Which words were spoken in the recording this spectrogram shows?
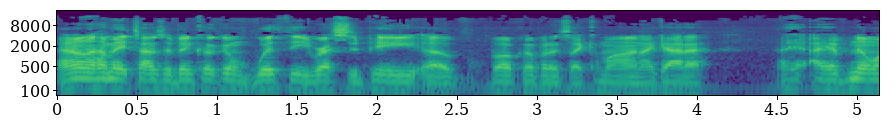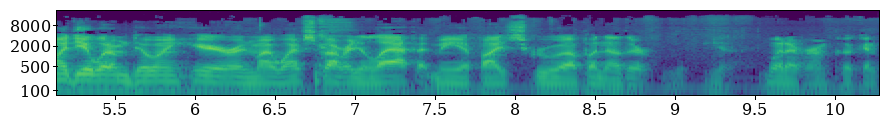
I don't know how many times I've been cooking with the recipe uh, book open. It's like, come on, I gotta. I, I have no idea what I'm doing here, and my wife's about ready to laugh at me if I screw up another, yeah, whatever I'm cooking.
